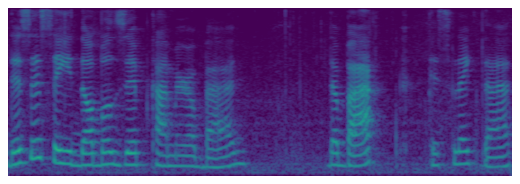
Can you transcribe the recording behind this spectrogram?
This is a double zip camera bag. The back is like that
